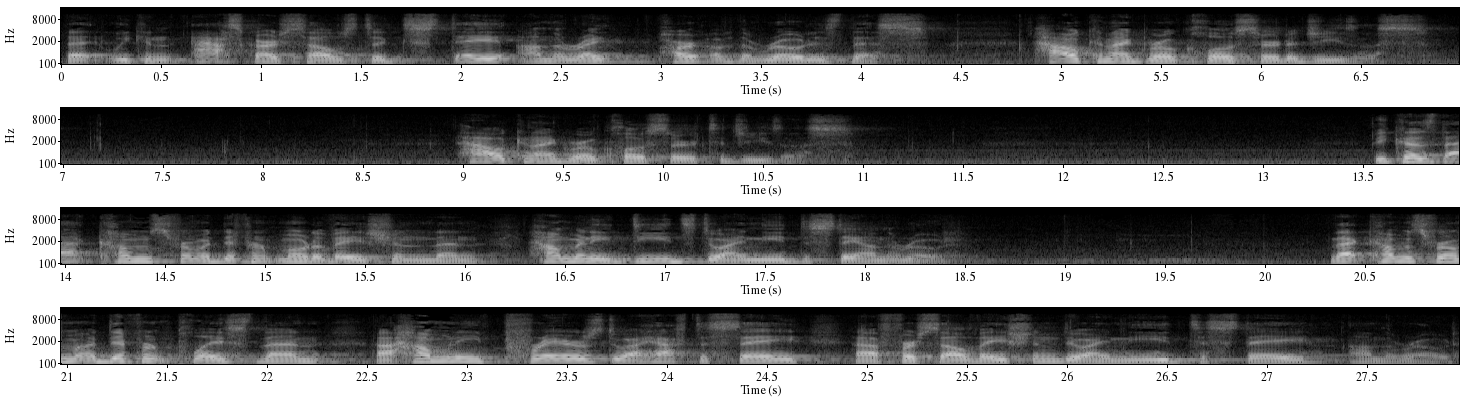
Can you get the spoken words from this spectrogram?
that we can ask ourselves to stay on the right part of the road is this How can I grow closer to Jesus? How can I grow closer to Jesus? Because that comes from a different motivation than how many deeds do I need to stay on the road. That comes from a different place than uh, how many prayers do I have to say uh, for salvation do I need to stay on the road.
